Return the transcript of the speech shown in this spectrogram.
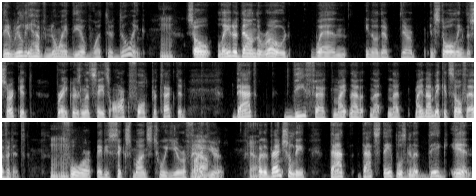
they really have no idea of what they're doing. Hmm. So later down the road, when you know they're they're installing the circuit breakers, and let's say it's arc fault protected, that defect might not not not might not make itself evident Mhm. for maybe six months to a year or five Yeah. years. Yeah. But eventually that that staple is going to dig in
